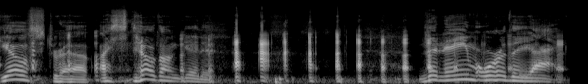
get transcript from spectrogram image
Gilstrap. I still don't get it. the name or the act.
